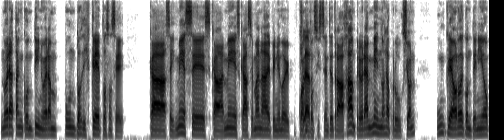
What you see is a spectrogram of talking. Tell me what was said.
no era tan continua, eran puntos discretos, no sé, cada seis meses, cada mes, cada semana, dependiendo de cuán consistente trabajaban, pero era menos la producción. Un creador de contenido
